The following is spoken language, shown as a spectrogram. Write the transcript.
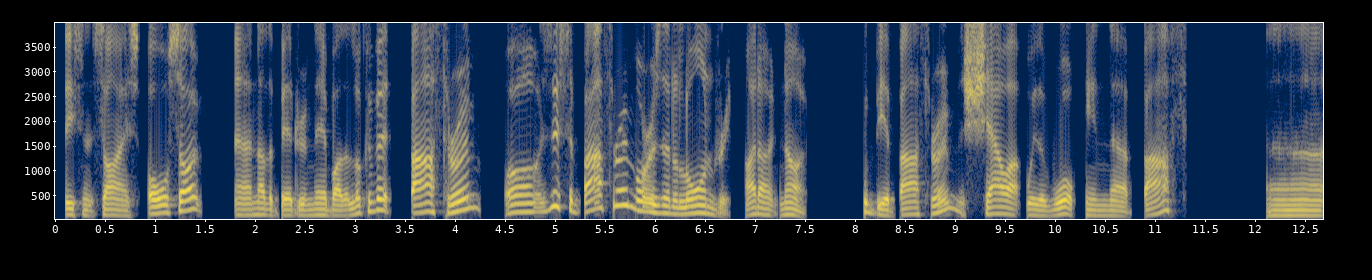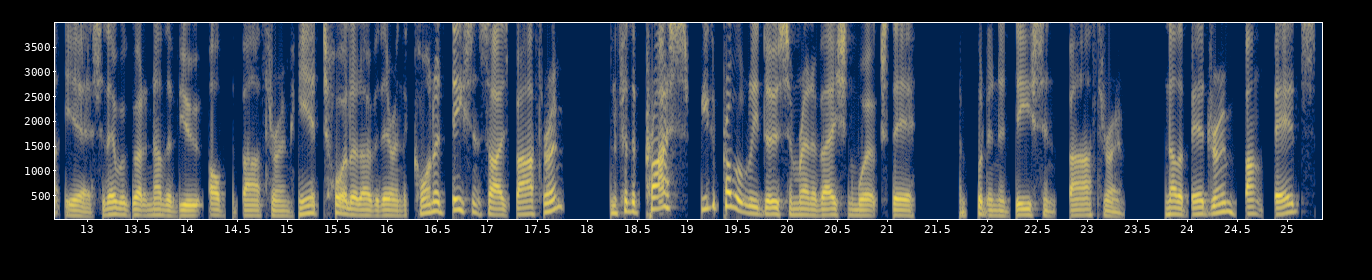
decent size also. Another bedroom there by the look of it. Bathroom. Well, is this a bathroom or is it a laundry? I don't know. Could be a bathroom, a shower with a walk-in uh, bath. Uh, yeah, so there we've got another view of the bathroom here. Toilet over there in the corner, decent sized bathroom. And for the price, you could probably do some renovation works there and put in a decent bathroom. Another bedroom, bunk beds.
